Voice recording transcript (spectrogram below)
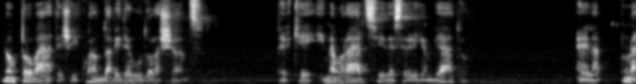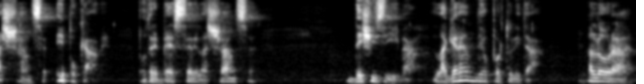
non provateci quando avete avuto la chance, perché innamorarsi ed essere ricambiato è la, una chance epocale, potrebbe essere la chance decisiva, la grande opportunità. Allora,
